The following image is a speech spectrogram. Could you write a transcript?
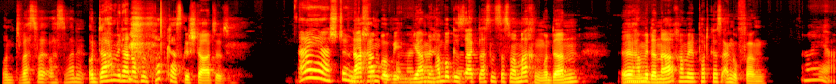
Und was war, was war denn? Und da haben wir dann auch einen Podcast gestartet. Ah ja, stimmt. Nach Hamburg. Wir, Oh mein wir haben in. Hamburg gesagt, lass uns das mal machen. Und dann äh, Mhm. haben wir danach haben wir den Podcast angefangen. Ah ja.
